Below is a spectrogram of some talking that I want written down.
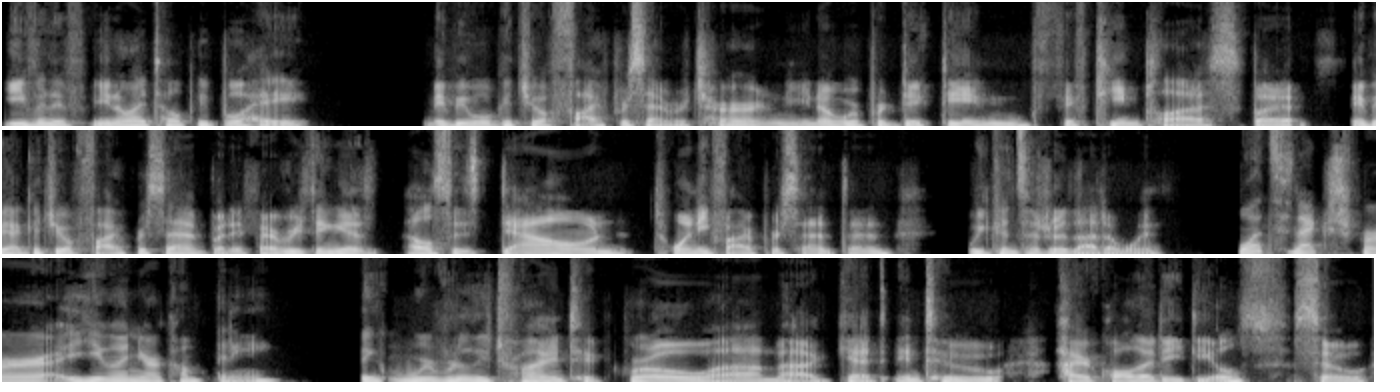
even if, you know, I tell people, hey, maybe we'll get you a 5% return. You know, we're predicting 15 plus, but maybe I get you a 5%. But if everything is, else is down 25%, then we consider that a win. What's next for you and your company? I think we're really trying to grow, um, uh, get into higher quality deals. So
